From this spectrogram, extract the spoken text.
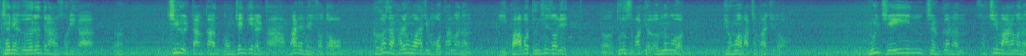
전에 어른들 하는 소리가 어? 지을 땅과 농전기를 다 마련해줘도 그것을 활용하지 못하면은 이 바보 등신 소리 어, 들을 수밖에 없는 것 경우와 마찬가지로 문재인 정권은 솔직히 말하면은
